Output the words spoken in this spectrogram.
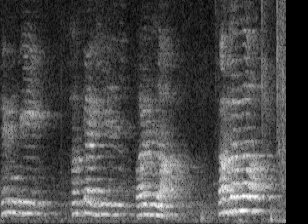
행복이 함께하길 바랍니다. 감사합니다.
